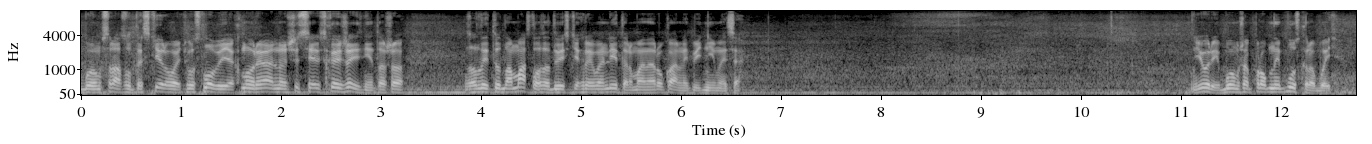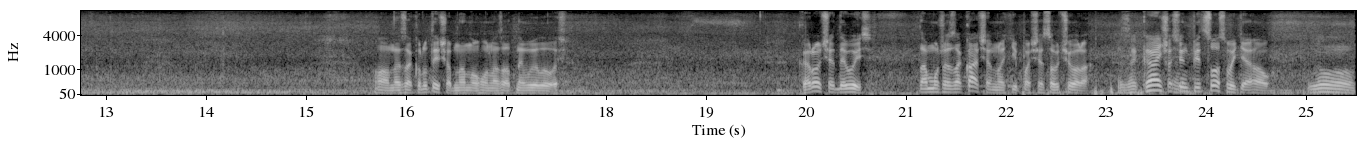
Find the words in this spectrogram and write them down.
Будемо сразу тестувати в условиях ну, реально сільської житті, то що залити туди масло за 200 гривень літр, в мене рука не підніметься. Юрій, будемо вже пробний пуск робити. О, не закрути, щоб на ногу назад не вилилось. Коротше, дивись. Там уже закачано, типу, ще со вчора. Щось він підсос витягав. Ну,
